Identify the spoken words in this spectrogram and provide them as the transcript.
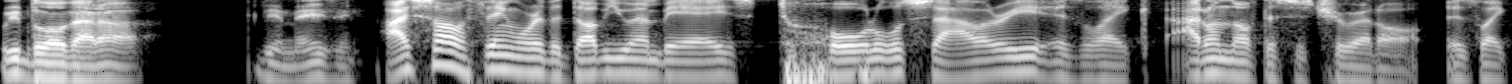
we'd blow that up it'd be amazing I saw a thing where the WNBA's total salary is like I don't know if this is true at all. Is like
